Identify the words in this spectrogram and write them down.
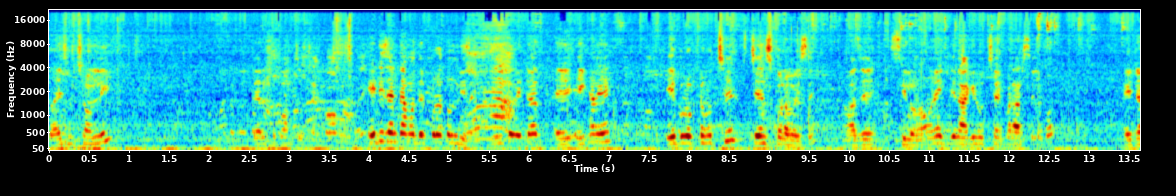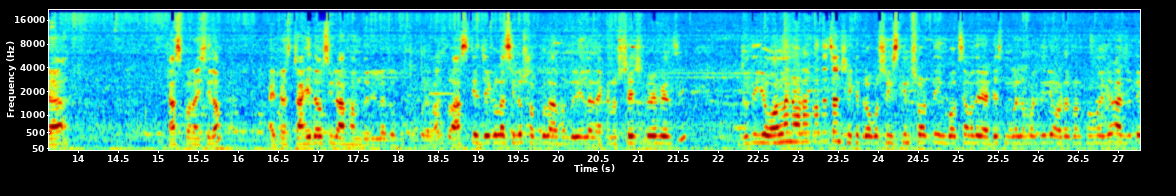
প্রাইস হচ্ছে অনলি তেরোশো পঞ্চাশ এই ডিজাইনটা আমাদের পুরাতন ডিজাইন। কিন্তু এটার এইখানে এই ব্লকটা হচ্ছে চেঞ্জ করা হয়েছে। মাঝে ছিল না। অনেক দিন আগে হচ্ছে একবার আসছিল পর। এটা কাজ করাইছিলাম। এটার চাহিদাও ছিল, আলহামদুলিল্লাহ যথেষ্ট পরিমাণ। তো আজকে যেগুলো ছিল, সবগুলো আলহামদুলিল্লাহ দেখানো শেষ করে ফেলছি। যদি কেউ অনলাইন অর্ডার করতে চান, সেক্ষেত্রে অবশ্যই স্ক্রিনশট দিয়ে ইনবক্সে আমাদের অ্যাড্রেস মোবাইল নাম্বার দিলে অর্ডার কনফার্ম হয়ে যাবে। আর যদি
